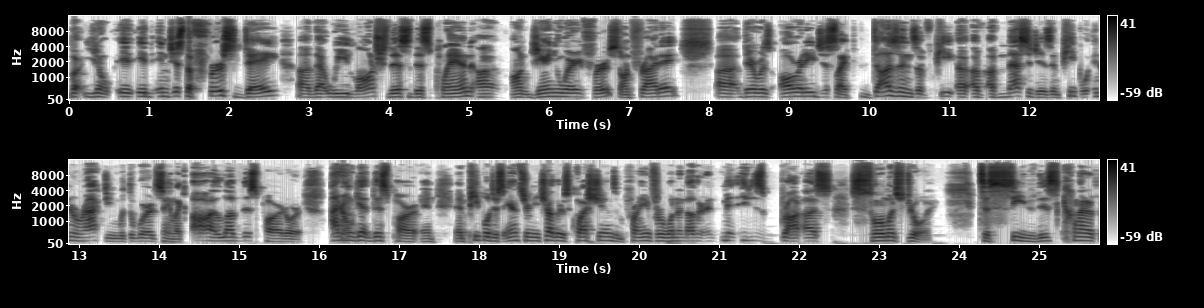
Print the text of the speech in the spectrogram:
but, you know, it, it, in just the first day uh, that we launched this, this plan, uh, on January 1st, on Friday, uh, there was already just like dozens of, pe- uh, of, of messages and people interacting with the word saying like, oh, I love this part or I don't get this part. And, and people just answering each other's questions and praying for one another. And it has brought us so much joy to see this kind of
